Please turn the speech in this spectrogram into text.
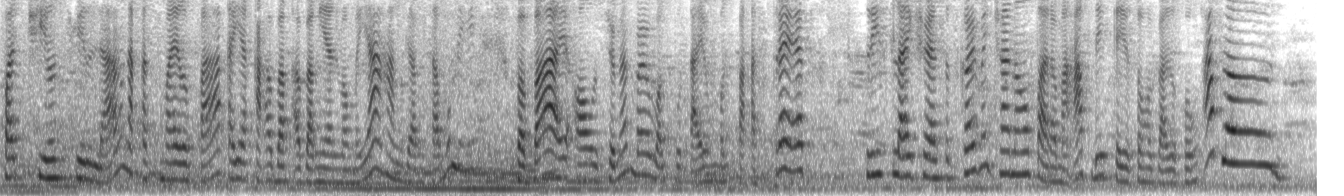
pa-chill-chill lang, nakasmile pa, kaya kaabang-abang yan mamaya hanggang sa muli. Bye-bye! Always remember, wag po tayong magpaka-stress. Please like, share, and subscribe my channel para ma-update kayo sa mga bago kong upload!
